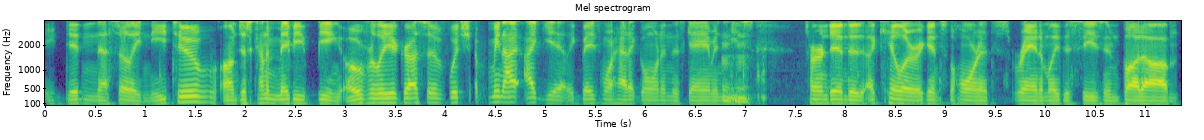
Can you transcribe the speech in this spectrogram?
he didn't necessarily need to. Um, just kind of maybe being overly aggressive, which I mean I, I get. Like Bazemore had it going in this game, and mm-hmm. he's turned into a killer against the Hornets randomly this season. But um,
